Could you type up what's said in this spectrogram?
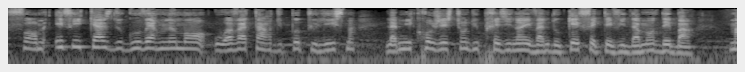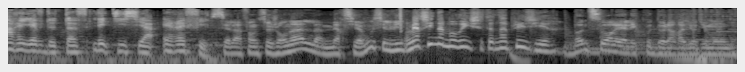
Forme efficace de gouvernement ou avatar du populisme, la microgestion du président Ivan Duque fait évidemment débat. Marie-Ève de Teuf, Laetitia, RFI. C'est la fin de ce journal. Merci à vous Sylvie. Merci Namouri, c'était un plaisir. Bonne soirée à l'écoute de la radio du monde.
